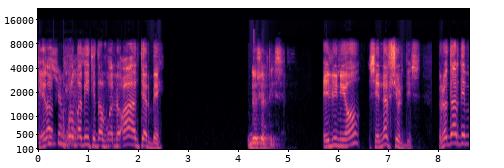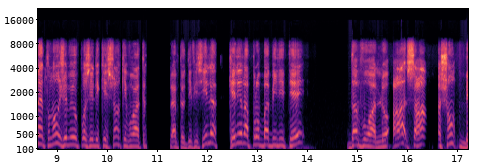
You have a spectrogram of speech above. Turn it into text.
Quelle est la probabilité d'avoir le A inter B? 2 sur 10. Et l'union, c'est 9 sur 10. Regardez maintenant, je vais vous poser des questions qui vont être un peu difficiles. Quelle est la probabilité d'avoir le A sachant B?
